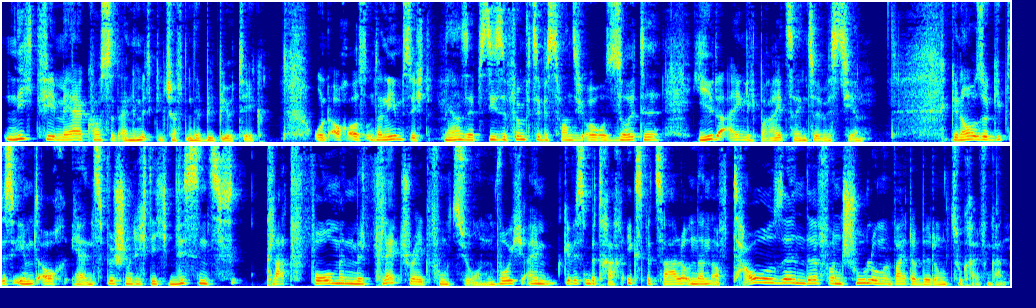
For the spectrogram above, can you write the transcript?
nicht viel mehr kostet eine Mitgliedschaft in der Bibliothek. Und auch aus Unternehmenssicht, ja, selbst diese 15 bis 20 Euro sollte jeder eigentlich bereit sein zu investieren. Genauso gibt es eben auch ja inzwischen richtig Wissens Plattformen mit Flatrate-Funktionen, wo ich einen gewissen Betrag X bezahle und dann auf tausende von Schulungen und Weiterbildungen zugreifen kann.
